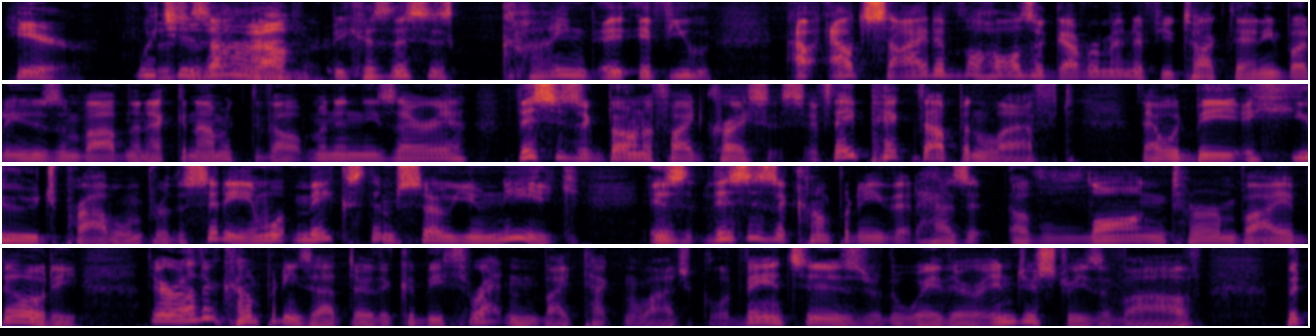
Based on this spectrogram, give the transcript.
here, which this is, odd because this is kind if you outside of the halls of government if you talk to anybody who's involved in economic development in these area this is a bona fide crisis if they picked up and left that would be a huge problem for the city and what makes them so unique is this is a company that has a- long-term viability there are other companies out there that could be threatened by technological advances or the way their industries evolve but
